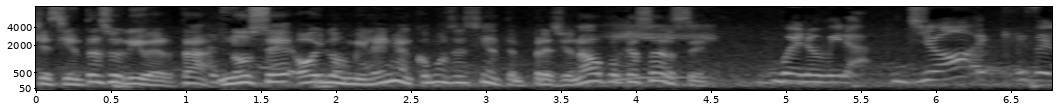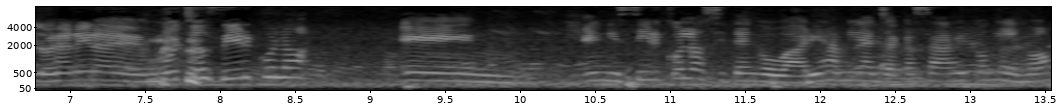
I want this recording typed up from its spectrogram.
que sienta su libertad. No sé hoy los millennials cómo se sienten, presionados por casarse. Bueno, mira, yo, que soy la oveja negra de muchos círculos, en, en mi círculo sí tengo varias amigas ya casadas y con hijos,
